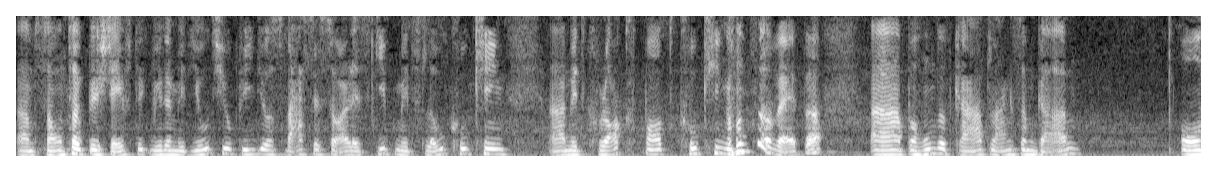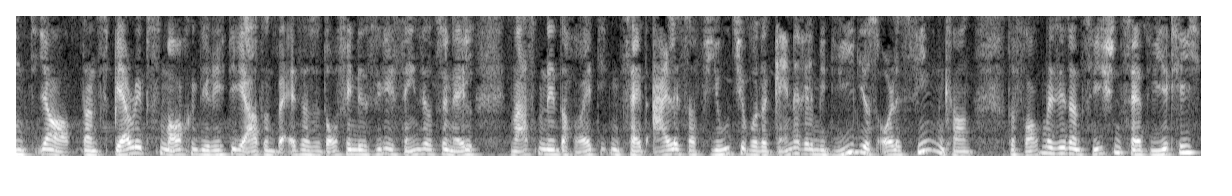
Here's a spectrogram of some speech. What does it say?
am Sonntag beschäftigt wieder mit YouTube-Videos, was es so alles gibt, mit Slow Cooking, äh, mit Crockpot Cooking und so weiter. Äh, bei 100 Grad langsam garen. Und ja, dann Spare Ribs machen, die richtige Art und Weise. Also da finde ich es wirklich sensationell, was man in der heutigen Zeit alles auf YouTube oder generell mit Videos alles finden kann. Da fragt man sich dann zwischenzeit wirklich,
